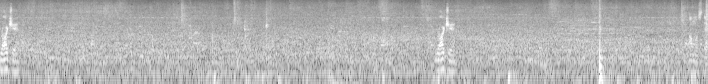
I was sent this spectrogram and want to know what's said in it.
Roger. Roger. Almost there.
